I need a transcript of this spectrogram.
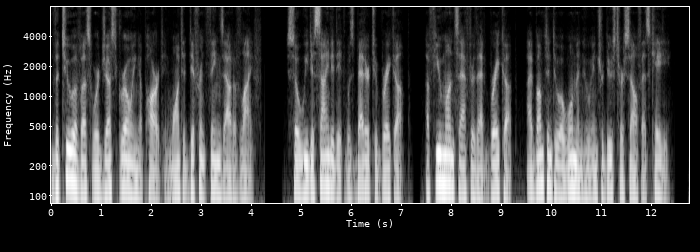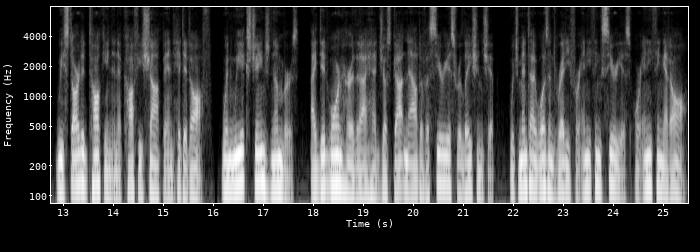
The two of us were just growing apart and wanted different things out of life. So we decided it was better to break up. A few months after that breakup, I bumped into a woman who introduced herself as Katie. We started talking in a coffee shop and hit it off. When we exchanged numbers, I did warn her that I had just gotten out of a serious relationship, which meant I wasn't ready for anything serious or anything at all.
